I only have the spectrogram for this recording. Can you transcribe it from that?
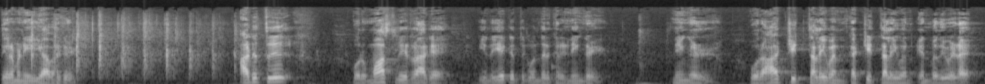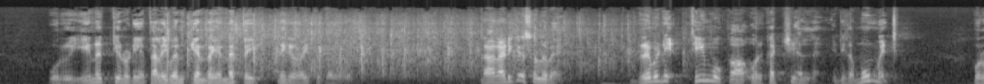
வீரமணி ஐயா அவர்கள். அடுத்து ஒரு மாஸ் லீடராக இந்த இயக்கத்துக்கு வந்திருக்கிற நீங்கள். நீங்கள் ஒரு ஆட்சி தலைவன் கட்சி தலைவன் என்பதை விட ஒரு இனத்தினுடைய தலைவன் என்ற எண்ணத்தை நீங்கள் வைத்துக் கொள்ள வேண்டும். நான் அடிக்கடி சொல்லுவேன் திராவிட திமுக ஒரு கட்சி அல்ல. இட் இஸ் அ மூமெண்ட் ஒரு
